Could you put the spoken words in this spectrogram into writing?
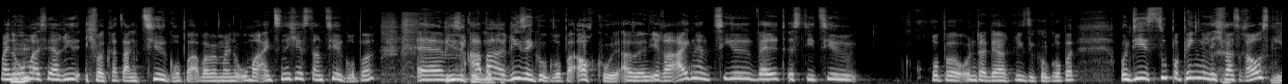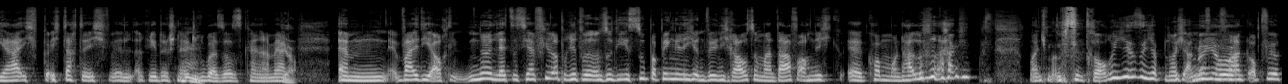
Meine Oma ist ja, ich wollte gerade sagen Zielgruppe, aber wenn meine Oma eins nicht ist, dann Zielgruppe. Ähm, Risikogruppe. Aber Risikogruppe, auch cool. Also in ihrer eigenen Zielwelt ist die Zielgruppe unter der Risikogruppe. Und die ist super pingelig, was rausgeht. Ja, ich, ich dachte, ich rede schnell drüber, so dass es keiner merkt. Ja. Ähm, weil die auch ne, letztes Jahr viel operiert wurde und so, die ist super pingelig und will nicht raus und man darf auch nicht äh, kommen und Hallo sagen. Manchmal ein bisschen traurig ist. Ich habe neulich und aber- gefragt, ob wir,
